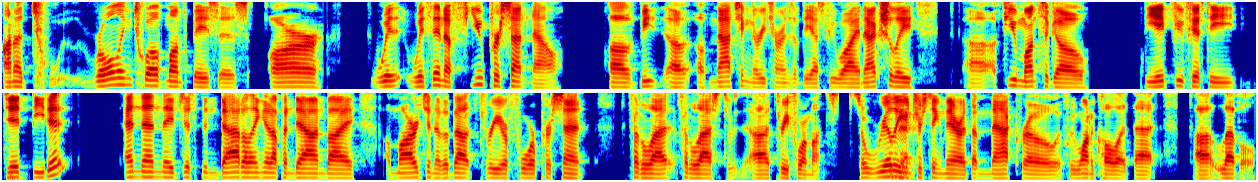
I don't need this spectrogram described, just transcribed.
on a tw- rolling 12 month basis are with, within a few percent now of be, uh, of matching the returns of the SPY. And actually, uh, a few months ago, the ApeView 50 did beat it and then they've just been battling it up and down by a margin of about three or four percent for the last for the last th- uh, three four months. So really okay. interesting there at the macro, if we want to call it that uh, level.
